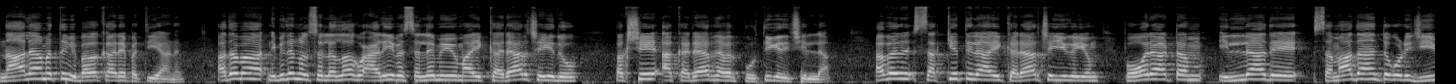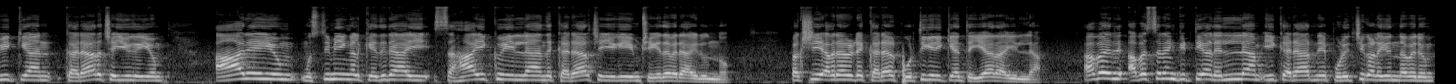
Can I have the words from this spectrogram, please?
നാലാമത്തെ വിഭാഗക്കാരെ പറ്റിയാണ്. അഥവാ നിബിതങ്ങൾ സല്ലാഹു അലൈ വസല്ലമയുമായി കരാർ ചെയ്തു പക്ഷേ ആ കരാറിനെ അവർ പൂർത്തീകരിച്ചില്ല. അവർ സഖ്യത്തിലായി കരാർ ചെയ്യുകയും പോരാട്ടം ഇല്ലാതെ സമാധാനത്തോടെ ജീവിക്കാൻ കരാർ ചെയ്യുകയും ആരെയും മുസ്ലിമീങ്ങൾക്കെതിരായി സഹായിക്കുകയില്ല എന്ന് കരാർ ചെയ്യുകയും ചെയ്തവരായിരുന്നു. പക്ഷേ അവരവരുടെ കരാർ പൂർത്തീകരിക്കാൻ തയ്യാറായില്ല. അവർ അവസരം കിട്ടിയാൽ എല്ലാം ഈ കരാറിനെ പൊളിച്ചു കളയുന്നവരും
